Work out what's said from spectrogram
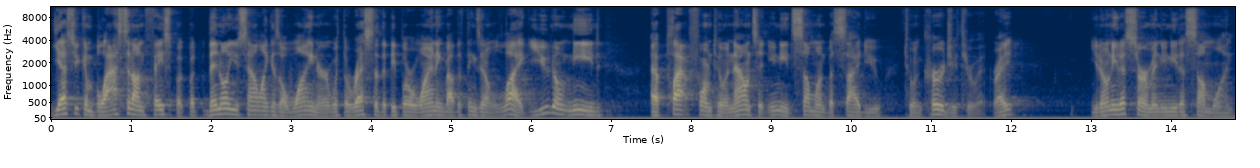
yes, you can blast it on Facebook, but then all you sound like is a whiner with the rest of the people who are whining about the things they don't like. You don't need a platform to announce it. You need someone beside you to encourage you through it, right? You don't need a sermon, you need a someone.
